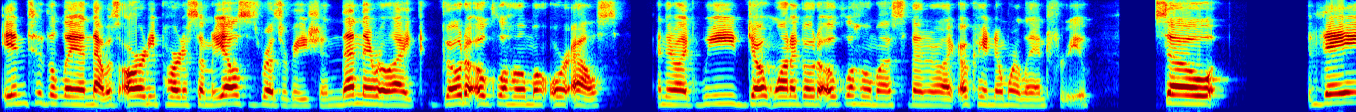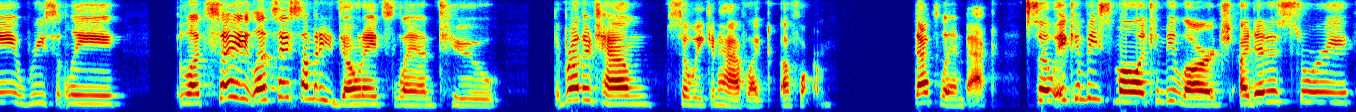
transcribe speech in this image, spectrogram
into the land that was already part of somebody else's reservation. Then they were like, go to Oklahoma or else. And they're like, we don't want to go to Oklahoma. So then they're like, okay, no more land for you. So they recently, let's say, let's say somebody donates land to the Brothertown so we can have like a farm. That's land back. So it can be small, it can be large. I did a story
